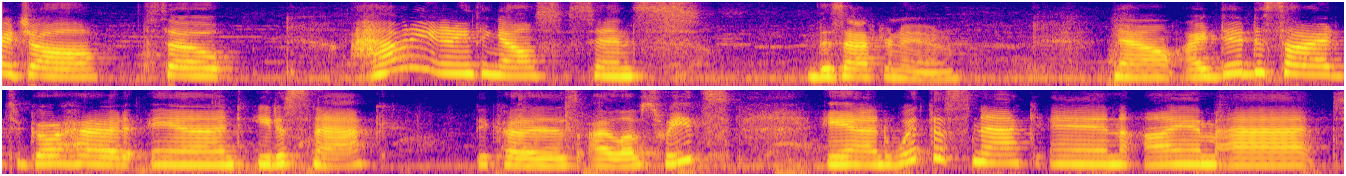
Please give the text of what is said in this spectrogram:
Right, y'all. So I haven't eaten anything else since this afternoon. Now, I did decide to go ahead and eat a snack because I love sweets. And with the snack in, I am at,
